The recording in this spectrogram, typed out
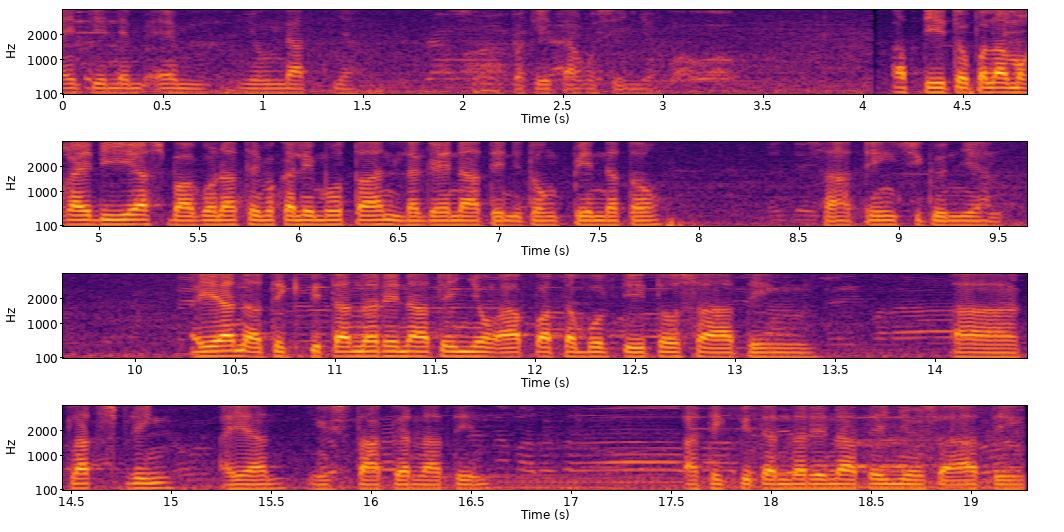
19mm yung nut niya. So, pakita ko sa inyo. At dito pala mga Diaz, bago natin makalimutan, lagay natin itong pin na to sa ating sigunyal. Ayan, at igpitan na rin natin yung apat na bolt dito sa ating ah, clutch spring. Ayan, yung stopper natin at higpitan na rin natin yung sa ating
